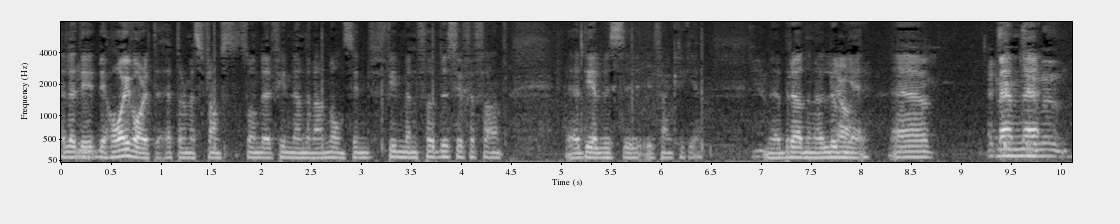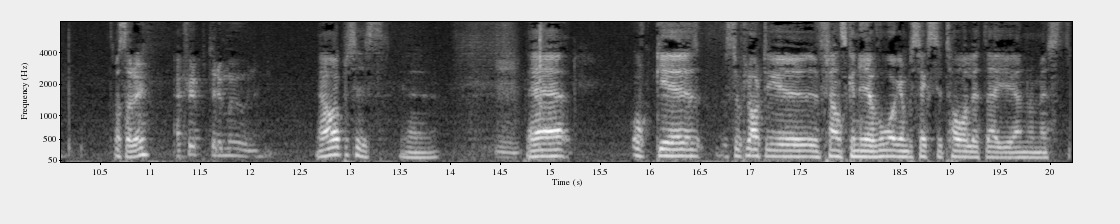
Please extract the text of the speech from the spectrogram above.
Eller det, Mm. det har ju varit ett av de mest framstående filmländerna någonsin. Filmen föddes ju för fan. Eh, delvis i, i Frankrike. Med bröderna Lumière. Eh, A trip Men, to the moon. vad sa du? A trip to the moon. Ja, precis. Eh, Mm. Eh, och såklart är ju franska nya vågen på 60-talet är ju en av de mest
